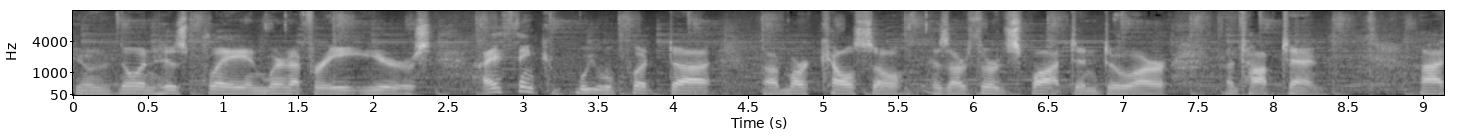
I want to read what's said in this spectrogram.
you know, knowing his play and wearing that for eight years, I think we will put uh, uh, Mark Kelso as our third spot into our uh, top 10. Uh,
